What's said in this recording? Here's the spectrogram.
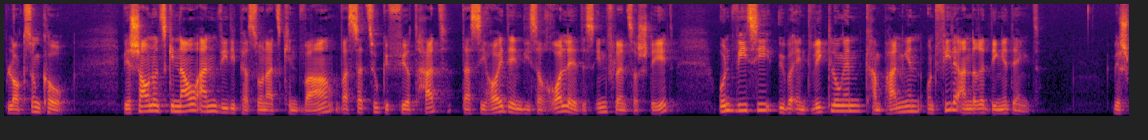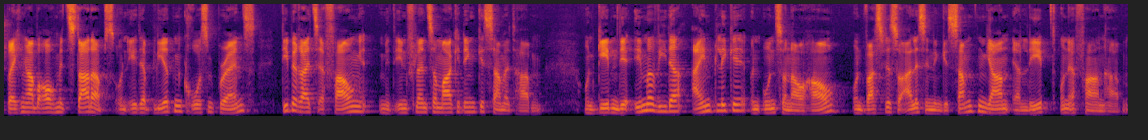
Blogs und Co? Wir schauen uns genau an, wie die Person als Kind war, was dazu geführt hat, dass sie heute in dieser Rolle des Influencers steht und wie sie über Entwicklungen, Kampagnen und viele andere Dinge denkt. Wir sprechen aber auch mit Startups und etablierten großen Brands, die bereits Erfahrungen mit Influencer-Marketing gesammelt haben und geben dir immer wieder Einblicke in unser Know-how und was wir so alles in den gesamten Jahren erlebt und erfahren haben.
